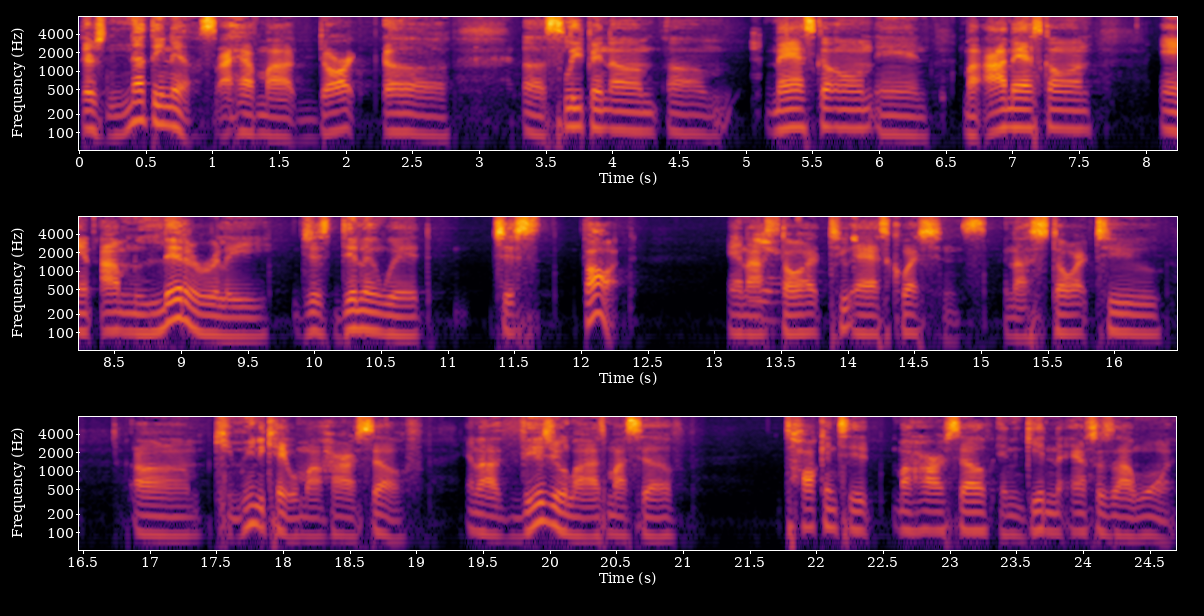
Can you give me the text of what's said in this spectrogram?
There's nothing else. I have my dark, uh, uh, sleeping, um, um, mask on and my eye mask on. And I'm literally just dealing with just thought and I Yeah. start to ask questions and I start to um, communicate with my higher self and I visualize myself talking to my higher self and getting the answers I want.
